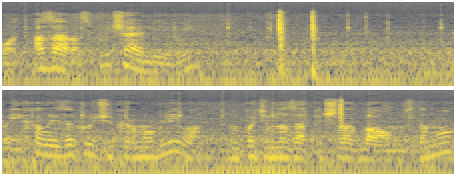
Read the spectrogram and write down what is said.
От. А зараз включай лівий. Поїхали і закручуй кермо вліво. Ми потім назад під шлагбаум здамо,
